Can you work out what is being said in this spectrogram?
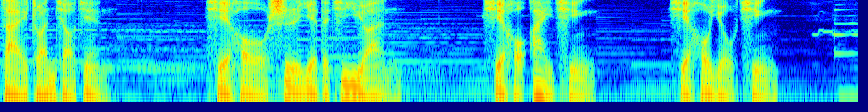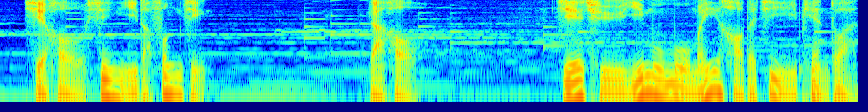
在转角间，邂逅事业的机缘，邂逅爱情，邂逅友情，邂逅心仪的风景。然后，截取一幕幕美好的记忆片段，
